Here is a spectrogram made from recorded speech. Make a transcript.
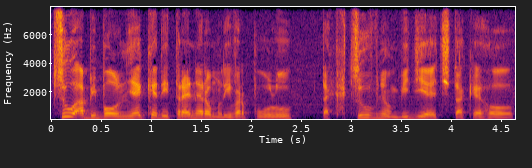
chcú, aby bol niekedy trénerom Liverpoolu, tak chcú v ňom vidieť takého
